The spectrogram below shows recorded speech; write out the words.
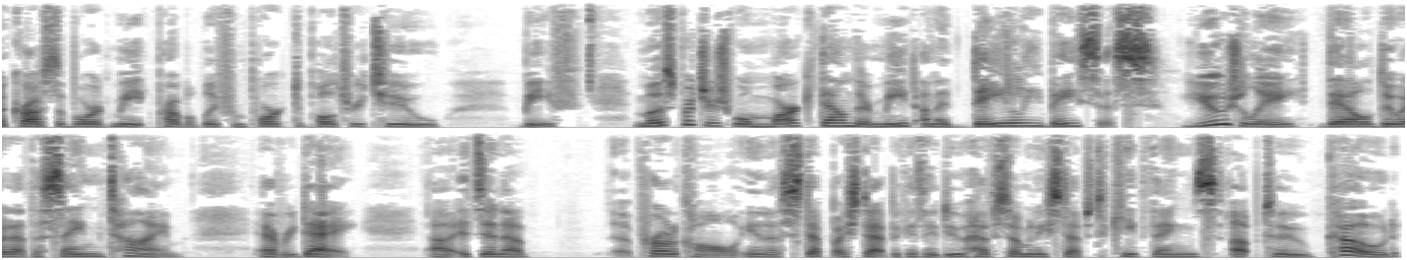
across the board meat, probably from pork to poultry to beef. Most butchers will mark down their meat on a daily basis. Usually, they'll do it at the same time every day. Uh, it's in a protocol in a step by step because they do have so many steps to keep things up to code.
